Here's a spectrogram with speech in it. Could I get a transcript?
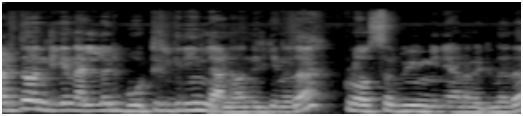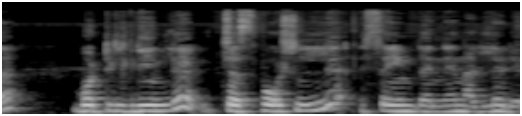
അടുത്ത് വന്നിരിക്കുന്നത് നല്ലൊരു ബോട്ടിൽ ഗ്രീനിലാണ് വന്നിരിക്കുന്നത്. ക്ലോസർ വ്യൂ ഇങ്ങനെയാണ് വരുന്നത്. ബോട്ടിൽ ഗ്രീനിൽ ചെസ് പോർഷനിൽ സെയിം തന്നെ നല്ലൊരു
